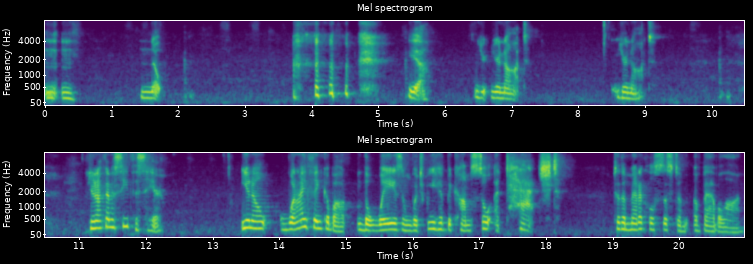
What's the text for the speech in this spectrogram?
Mm-mm. Nope. yeah, you're not. You're not. You're not going to see this here. You know, when I think about the ways in which we have become so attached to the medical system of Babylon,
